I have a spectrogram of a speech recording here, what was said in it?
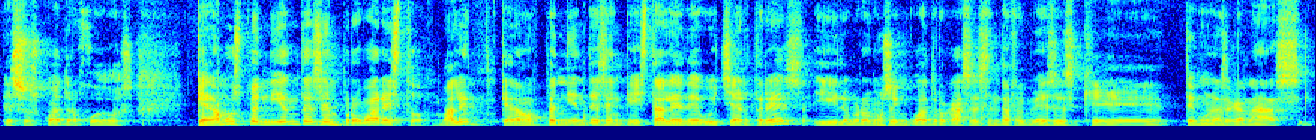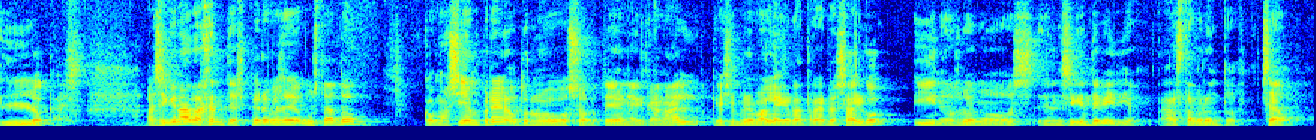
esos cuatro juegos. Quedamos pendientes en probar esto, ¿vale? Quedamos pendientes en que instale The Witcher 3 y lo probamos en 4K 60 FPS, que tengo unas ganas locas. Así que nada, gente, espero que os haya gustado. Como siempre, otro nuevo sorteo en el canal, que siempre me alegra traeros algo. Y nos vemos en el siguiente vídeo. Hasta pronto. Chao.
